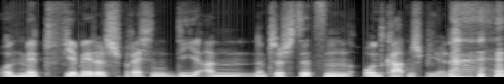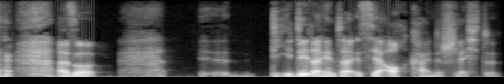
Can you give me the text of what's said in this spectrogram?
und mit vier Mädels sprechen, die an einem Tisch sitzen und Karten spielen. also die Idee dahinter ist ja auch keine schlechte.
